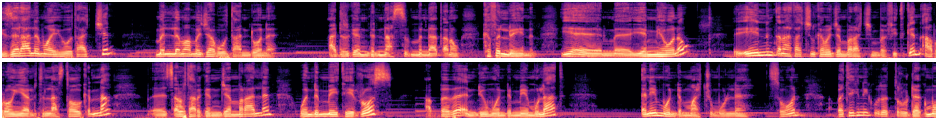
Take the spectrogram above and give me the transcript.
የዘላለማዊ ሕይወታችን መለማመጃ ቦታ እንደሆነ አድርገን እንድናስብ የምናጠነው ክፍል ነው። ይህንን የሚሆነው ይህንን ጥናታችን ከመጀመራችን በፊት ግን አብረውኝ ያሉትን ላስተዋውቅና ጸሎት አድርገን እንጀምራለን። ወንድሜ ቴድሮስ አበበ እንዲሁም ወንድሜ ሙላት እኔም ወንድማችሁ ሙልነህ ሲሆን በቴክኒክ ቁጥጥሩ ደግሞ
